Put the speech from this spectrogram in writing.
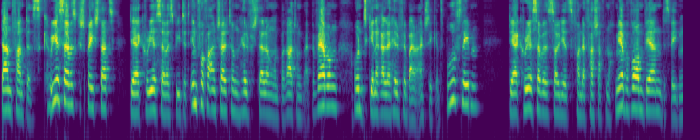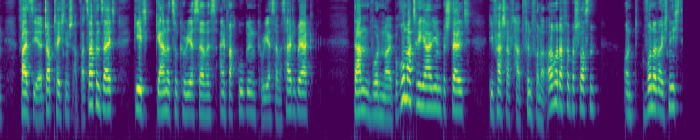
Dann fand das Career Service Gespräch statt. Der Career Service bietet Infoveranstaltungen, Hilfestellungen und Beratung bei Bewerbungen und generelle Hilfe beim Einstieg ins Berufsleben. Der Career Service soll jetzt von der Fachschaft noch mehr beworben werden, deswegen, falls ihr jobtechnisch am Verzweifeln seid, geht gerne zum Career Service, einfach googeln Career Service Heidelberg. Dann wurden neue Büromaterialien bestellt, die Fachschaft hat 500 Euro dafür beschlossen und wundert euch nicht,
